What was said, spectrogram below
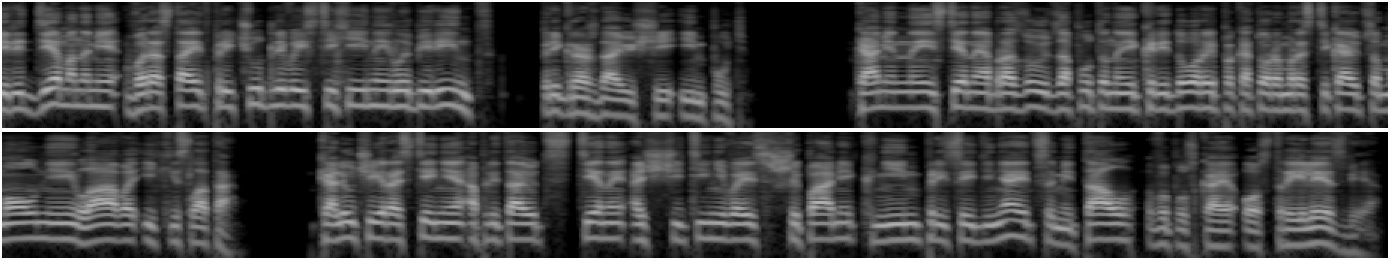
Перед демонами вырастает причудливый стихийный лабиринт, преграждающий им путь. Каменные стены образуют запутанные коридоры, по которым растекаются молнии, лава и кислота. Колючие растения оплетают стены, ощетиниваясь шипами, к ним присоединяется металл, выпуская острые лезвия.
